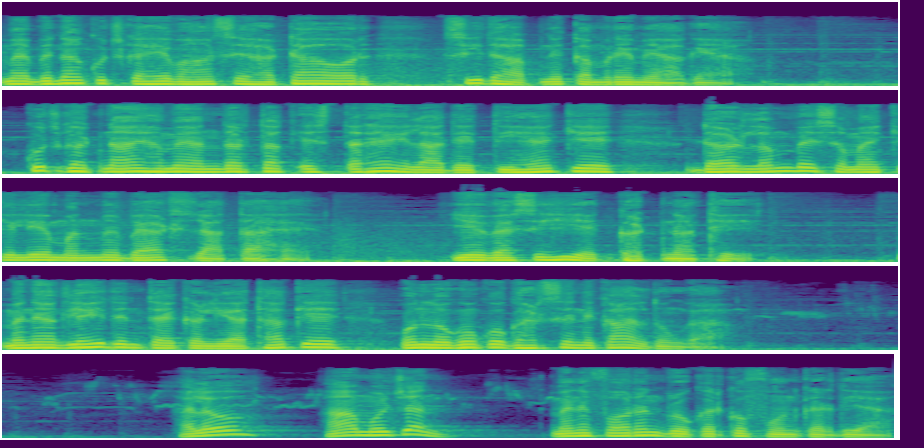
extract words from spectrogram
मैं बिना कुछ कहे वहाँ से हटा और सीधा अपने कमरे में आ गया। कुछ घटनाएँ हमें अंदर तक इस तरह हिला देती हैं कि डर लंबे समय के लिए मन में बैठ जाता है। ये वैसी ही एक घटना थी। मैंने अगले ही दिन तय कर लिया था कि उन लोगों को घर से निकाल दूँगा। हेलो? हाँ मूलचंद। मैंने फ़ौरन ब्रोकर को फ़ोन कर दिया।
